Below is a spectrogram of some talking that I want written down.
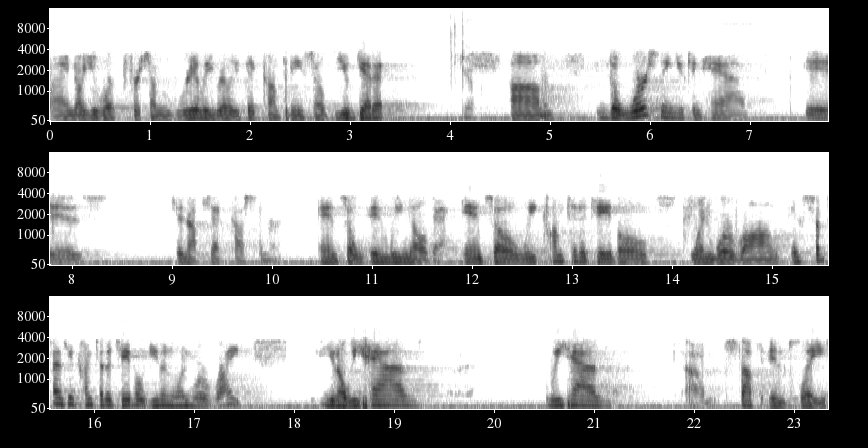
I know you worked for some really, really big companies, so you get it. Yep. Um, the worst thing you can have is an upset customer. And so, and we know that. And so we come to the table when we're wrong. And sometimes we come to the table even when we're right. You know, we have, we have um, stuff in place,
